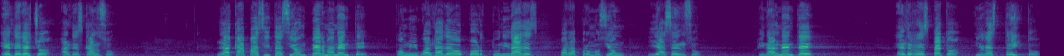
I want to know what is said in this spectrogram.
el derecho al descanso, la capacitación permanente con igualdad de oportunidades para promoción y ascenso. Finalmente, el respeto irrestricto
